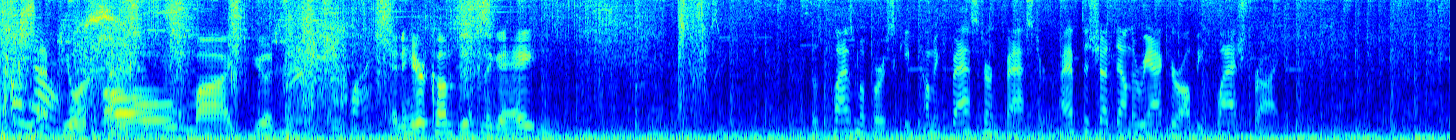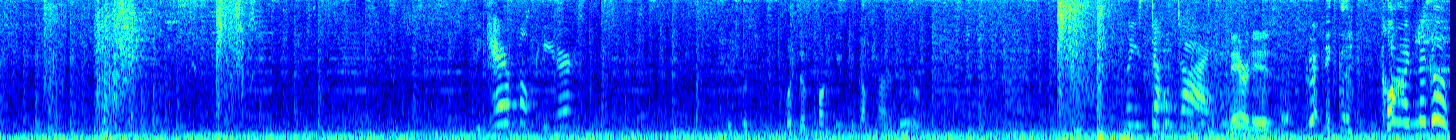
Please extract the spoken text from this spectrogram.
Oh Accept no! your fate. Oh my goodness. Can't watch. And here comes this nigga hating. Those plasma bursts keep coming faster and faster. I have to shut down the reactor or I'll be flash fried. Be careful, Peter. Bitch, what, what the fuck do you think I'm trying to do? Please don't die. There it is. Good nigga. Climb, nigga.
